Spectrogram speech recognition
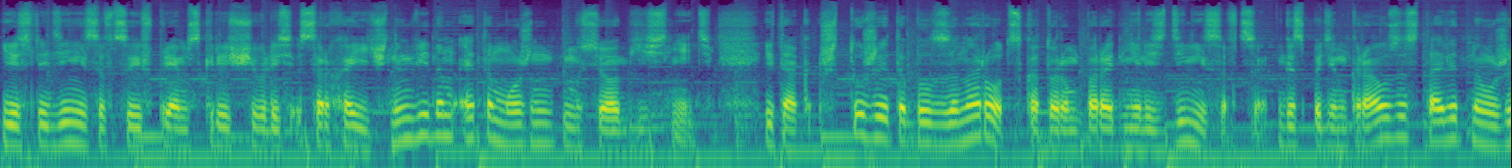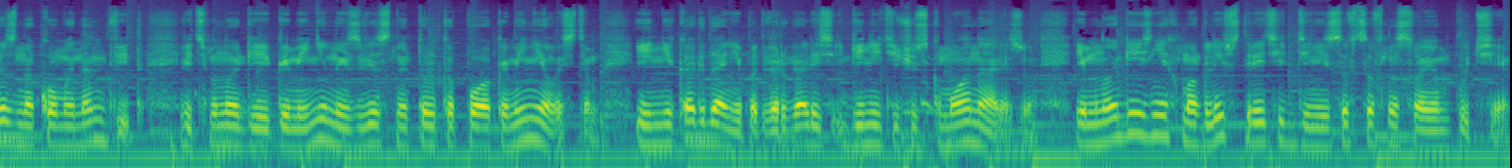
Если денисовцы и впрямь скрещивались с архаичным видом, это можно все объяснить. Итак, что же это был за народ, с которым породнились денисовцы? Господин Крауза ставит на уже знакомый нам вид, ведь многие гоминины известны только по окаменелостям и никогда не подвергались генетическому анализу анализу, и многие из них могли встретить денисовцев на своем пути.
